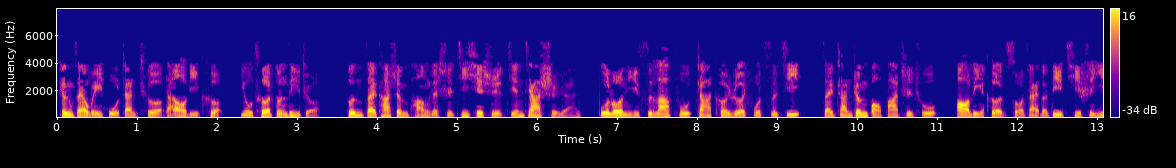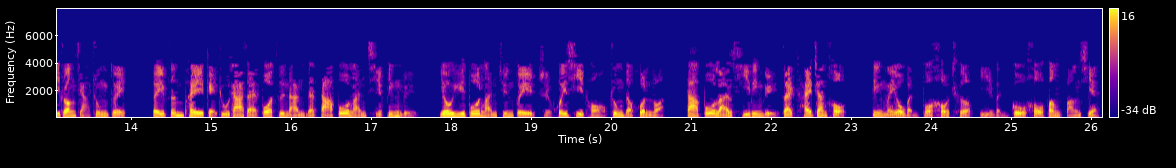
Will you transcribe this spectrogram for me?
正在维护战车的奥利克右侧蹲立着，蹲在他身旁的是机械师兼驾驶员布罗尼斯拉夫扎克热夫斯基。在战争爆发之初，奥利克所在的第七十一装甲中队。被分配给驻扎在波兹南的大波兰骑兵旅。由于波兰军队指挥系统中的混乱，大波兰骑兵旅在开战后并没有稳步后撤以稳固后方防线，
